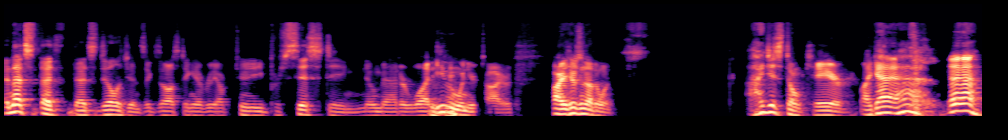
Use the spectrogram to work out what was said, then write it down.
And that's that's that's diligence, exhausting every opportunity, persisting no matter what, mm-hmm. even when you're tired. All right, here's another one. I just don't care. Like I, yeah,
